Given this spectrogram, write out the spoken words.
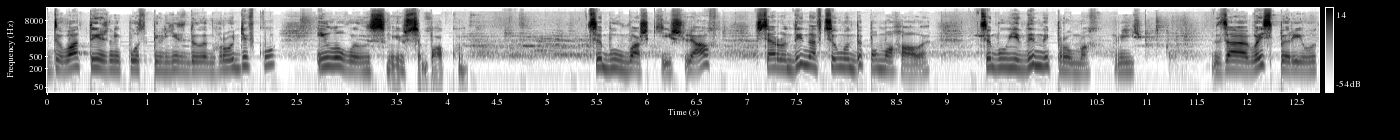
два тижні поспіль їздили в Гродівку і ловили свою собаку. Це був важкий шлях. Вся родина в цьому допомагала. Це був єдиний промах мій. За весь період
